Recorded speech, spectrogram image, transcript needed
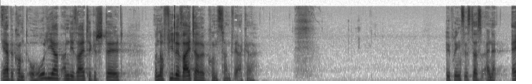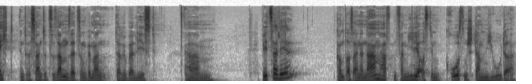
Er bekommt Oholiab an die Seite gestellt und noch viele weitere Kunsthandwerker. Übrigens ist das eine echt interessante Zusammensetzung, wenn man darüber liest. Ähm, Bezalel kommt aus einer namhaften Familie aus dem großen Stamm Juda.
